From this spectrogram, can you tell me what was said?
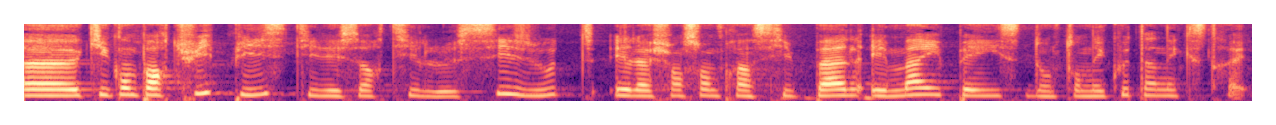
euh, qui comporte 8 pistes. Il est sorti le 6 août et la chanson principale est My Pace, dont on écoute un extrait.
